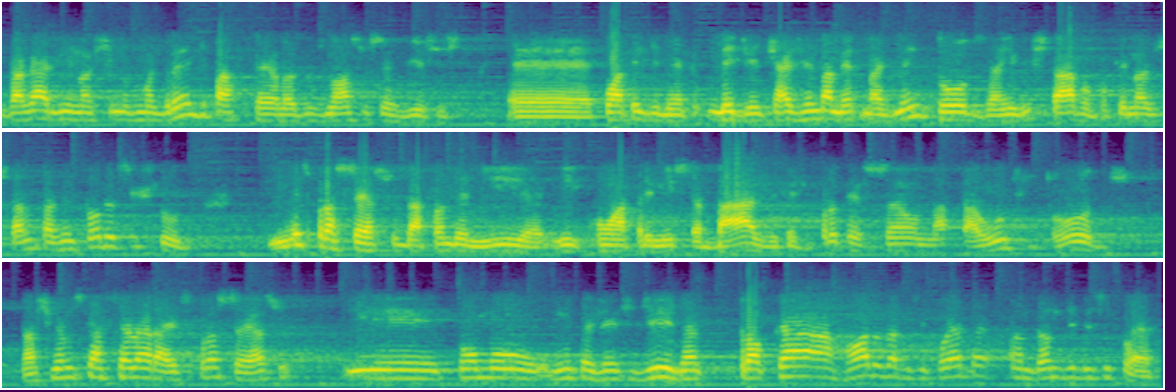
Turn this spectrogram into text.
devagarinho, nós tínhamos uma grande parcela dos nossos serviços é, com atendimento mediante agendamento, mas nem todos ainda estavam, porque nós estávamos fazendo todo esse estudo. E nesse processo da pandemia e com a premissa básica de proteção na saúde de todos, nós tivemos que acelerar esse processo e, como muita gente diz, né, trocar a roda da bicicleta andando de bicicleta.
